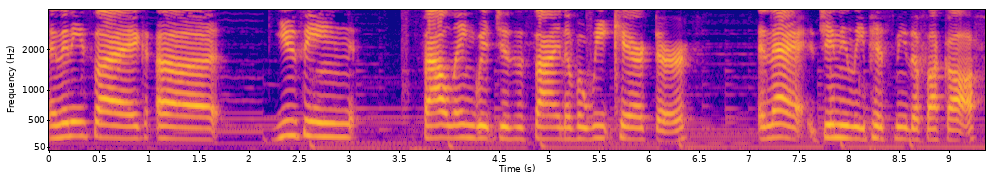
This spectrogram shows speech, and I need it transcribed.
And then he's like, uh, using foul language is a sign of a weak character. And that genuinely pissed me the fuck off.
